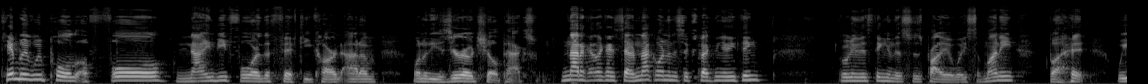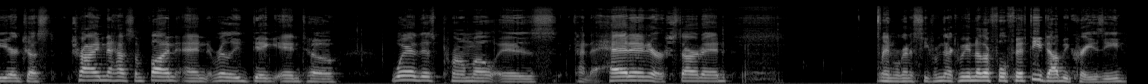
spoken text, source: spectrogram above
Can't believe we pulled a full 94 the 50 card out of one of these zero chill packs. Not like I said, I'm not going to this expecting anything going to this thing, and this is probably a waste of money, but we are just trying to have some fun and really dig into where this promo is kind of headed or started. And we're going to see from there. Can we get another full 50? That'd be crazy.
